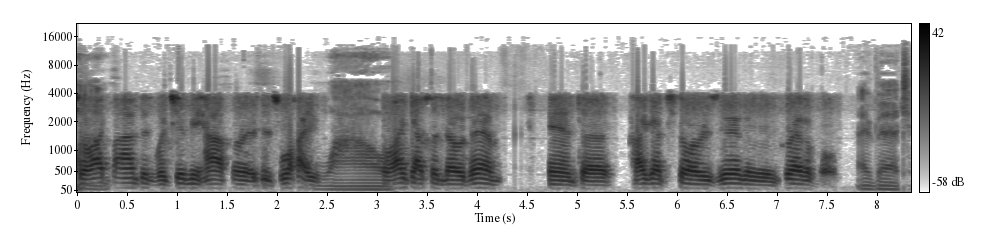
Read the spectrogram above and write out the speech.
So I bonded with Jimmy Hoffa and his wife. Wow! So Wow. I got to know them, and uh, I got stories there that were incredible. I bet.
